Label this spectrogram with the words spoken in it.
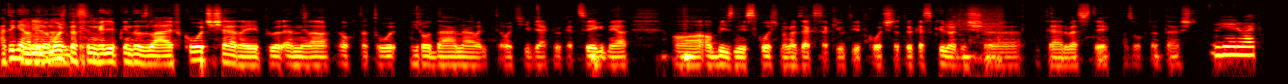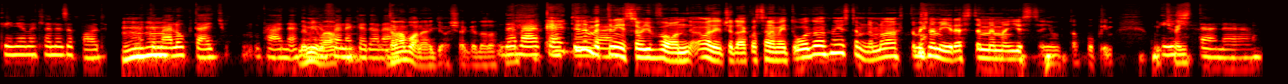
Hát igen, Minden amiről most beszélünk egyébként, az life coach, és erre épül ennél a oktató irodánál, vagy hogy hívják őket cégnél, a, a business coach, meg az executive coach, tehát ők ezt külön is tervezték az oktatást. Ugye rohadt kényelmetlen ez a pad? Hát te Mhm. már loptál egy párnát De mi a már, feneked alá. de már van egy a segged alatt. De már Egy, kettő nem vettem észre, hogy van. Azért csodálkoztam, mert egy oldalt néztem, nem láttam, és nem éreztem, mert már így összenyomta a popim. Úgyhogy Istenem.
